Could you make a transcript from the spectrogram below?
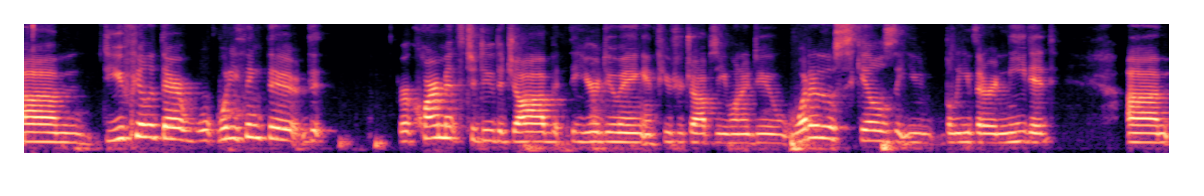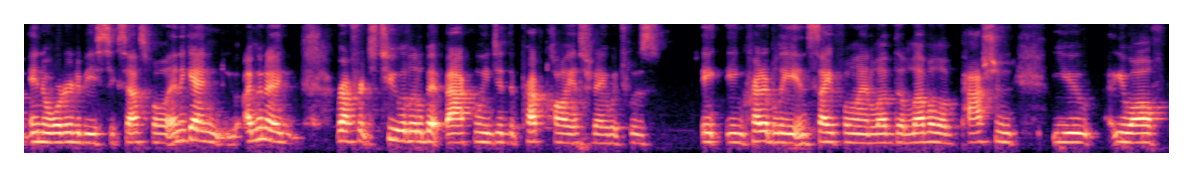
um, do you feel that there? What do you think the, the requirements to do the job that you're doing and future jobs that you want to do what are those skills that you believe that are needed um, in order to be successful? And again i'm going to reference to a little bit back when we did the prep call yesterday which was incredibly insightful and i love the level of passion you you all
